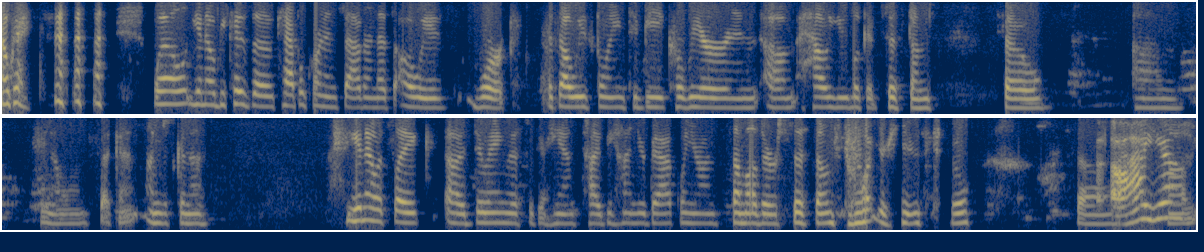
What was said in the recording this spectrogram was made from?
Okay. well, you know, because of Capricorn and Saturn, that's always work. It's always going to be career and um, how you look at systems. So, um, hang on one second. I'm just going to, you know, it's like uh, doing this with your hands tied behind your back when you're on some other system to what you're used to. So, Ah, yeah, Um,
